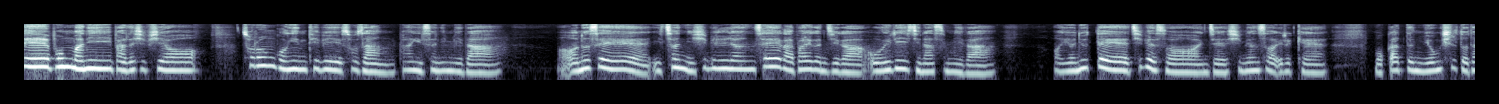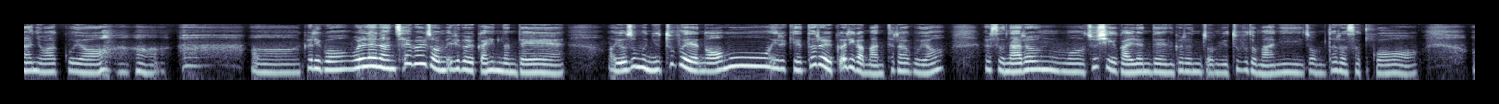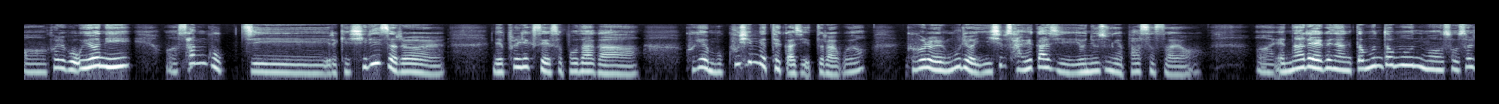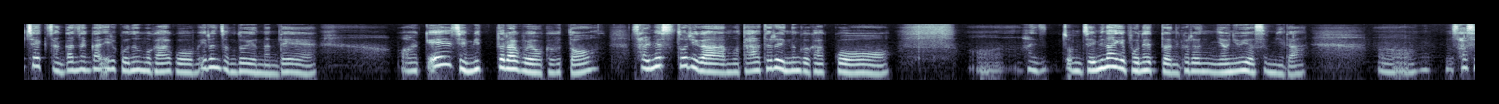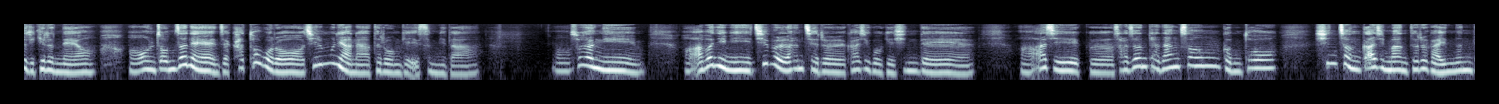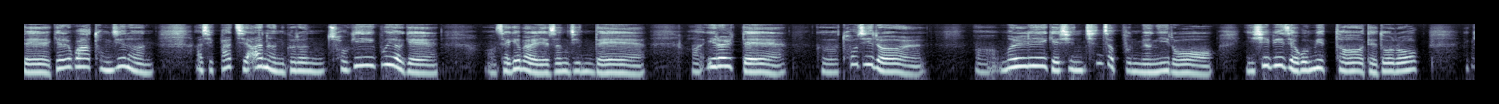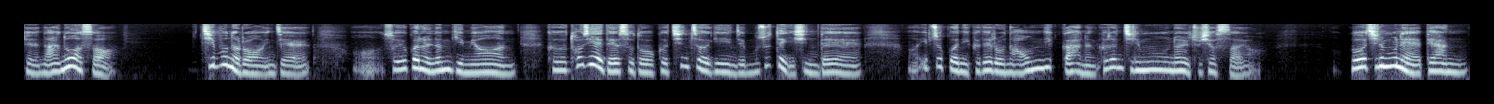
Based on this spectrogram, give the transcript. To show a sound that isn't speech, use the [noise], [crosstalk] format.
새해 복 많이 받으십시오. 초롱공인TV 소장 방희선입니다. 어느새 2021년 새해가 밝은 지가 5일이 지났습니다. 어, 연휴 때 집에서 이제 쉬면서 이렇게 못 갔던 미용실도 다녀왔고요. [laughs] 어, 그리고 원래는 책을 좀 읽을까 했는데 어, 요즘은 유튜브에 너무 이렇게 들을 거리가 많더라고요. 그래서 나름 뭐 주식에 관련된 그런 좀 유튜브도 많이 좀 들었었고 어, 그리고 우연히 어, 삼국지 이렇게 시리즈를 넷플릭스에서 보다가 그게 뭐 90몇 회까지 있더라고요. 그거를 무려 24회까지 연휴 중에 봤었어요. 어, 옛날에 그냥 떠문떠문 뭐 소설책 잠깐 잠깐 읽고 넘어가고 뭐 이런 정도였는데 어, 꽤 재밌더라고요. 그것도 삶의 스토리가 뭐 다 들어있는 것 같고 어, 한- 좀 재미나게 보냈던 그런 연휴였습니다. 어, 사슬이 길었네요. 어, 오늘 좀 전에 이제 카톡으로 질문이 하나 들어온 게 있습니다. 어, 소장님, 어, 아버님이 집을 한 채를 가지고 계신데, 어, 아직 그 사전 타당성 검토 신청까지만 들어가 있는데, 결과 통지는 아직 받지 않은 그런 초기 구역의 어, 재개발 예정지인데, 어, 이럴 때 그 토지를 어, 멀리 계신 친척분 명의로 22제곱미터 되도록 이렇게 나누어서 지분으로 이제 어, 소유권을 넘기면 그 토지에 대해서도 그 친척이 이제 무주택이신데 어, 입주권이 그대로 나옵니까 하는 그런 질문을 주셨어요. 그 질문에 대한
